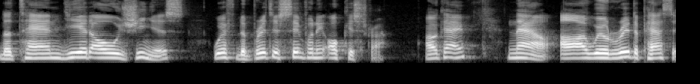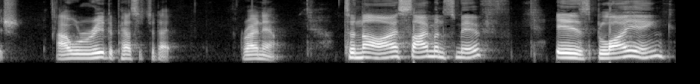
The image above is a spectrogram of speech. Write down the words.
the 10-year-old genius with the British Symphony Orchestra. Okay, now I will read the passage. I will read the passage today, right now. Tonight, Simon Smith is playing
